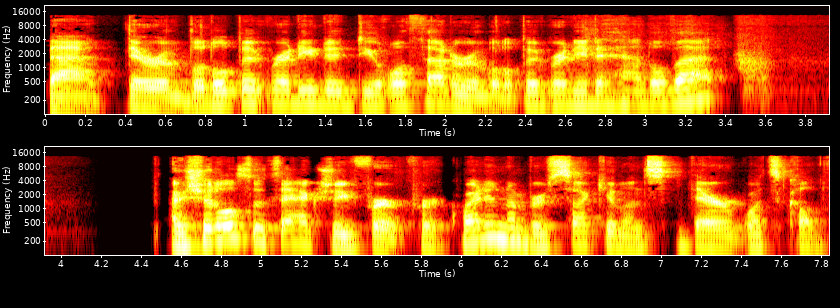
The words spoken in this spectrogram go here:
that they're a little bit ready to deal with that or a little bit ready to handle that. I should also say, actually, for, for quite a number of succulents, they're what's called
